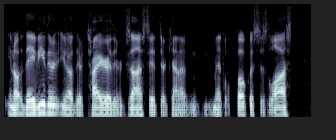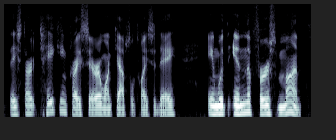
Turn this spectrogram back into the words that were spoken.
you know they've either you know they're tired they're exhausted their kind of mental focus is lost they start taking Pricera one capsule twice a day and within the first month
